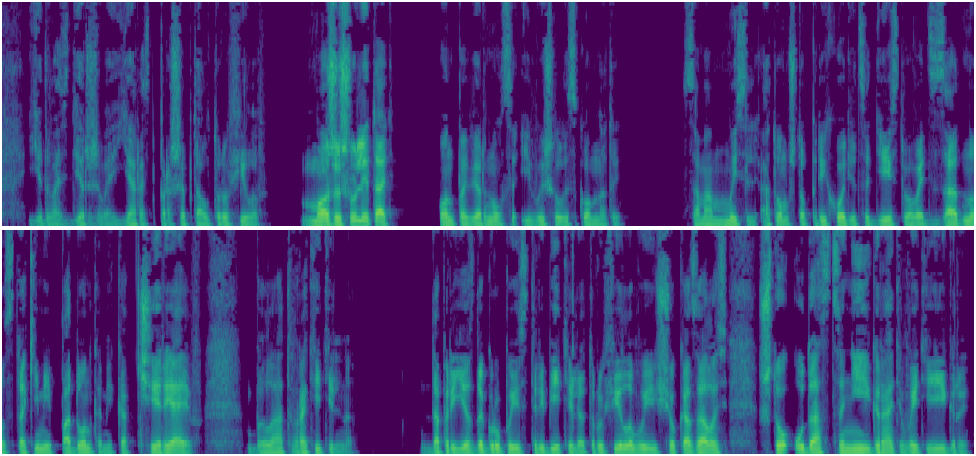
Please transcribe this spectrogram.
— едва сдерживая ярость, прошептал Труфилов. «Можешь улетать!» Он повернулся и вышел из комнаты. Сама мысль о том, что приходится действовать заодно с такими подонками, как Черяев, была отвратительна. До приезда группы истребителя Труфилову еще казалось, что удастся не играть в эти игры,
